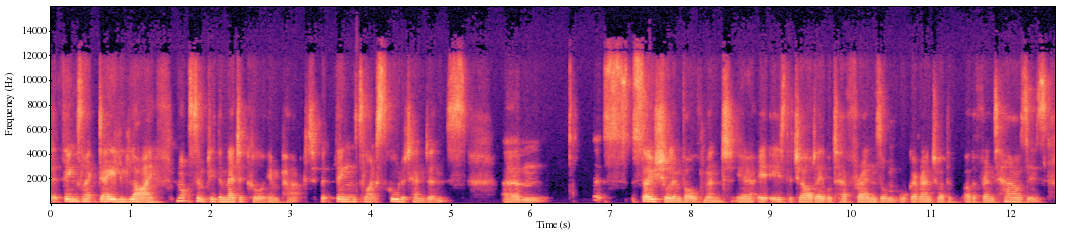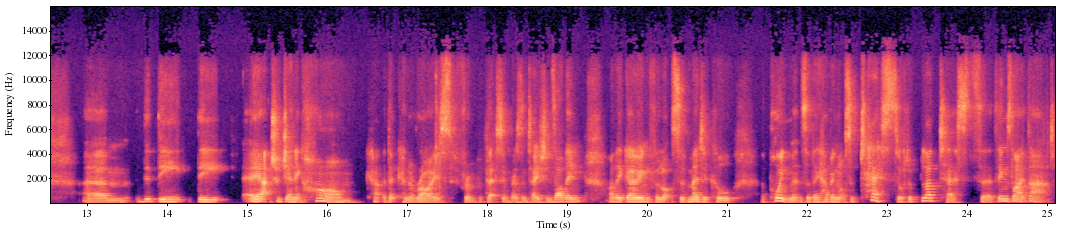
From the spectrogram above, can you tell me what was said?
at things like daily life, not simply the medical impact, but things like school attendance, um, social involvement. You know, is the child able to have friends or, or go around to other, other friends' houses? Um, the, the, the iatrogenic harm ca- that can arise from perplexing presentations? Are they are they going for lots of medical appointments? Are they having lots of tests, sort of blood tests, uh, things like that?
